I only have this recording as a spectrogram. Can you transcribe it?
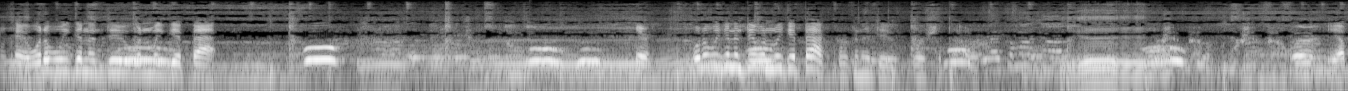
Okay, what are we gonna do when we get back? Here, what are we gonna do when we get back? We're gonna do worship hour. Yep.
